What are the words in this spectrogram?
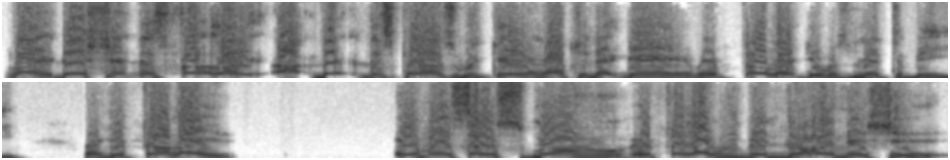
Like that shit just felt like I, th- this past weekend watching that game, it felt like it was meant to be. Like it felt like it went so smooth. It felt like we've been doing this shit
